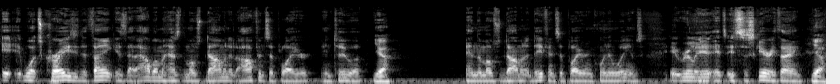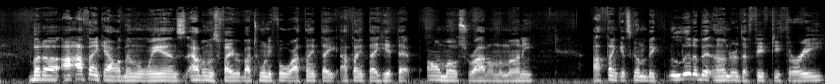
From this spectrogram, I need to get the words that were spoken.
it, it- what's crazy to think is that Alabama has the most dominant offensive player in Tua Yeah. and the most dominant defensive player in Quinn Williams. It really it's it's a scary thing. Yeah. But uh, I, I think Alabama wins. Alabama's favored by 24. I think they I think they hit that almost right on the money. I think it's going to be a little bit under the 53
